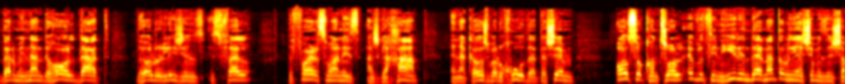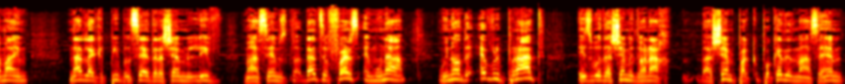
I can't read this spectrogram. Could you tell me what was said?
Berminan, the whole that, the whole religions is fell. The first one is Ashgacha and Akadosh Baruch Hu, that Hashem also control everything here and there. Not only Hashem is in Shemaim, not like people say that Hashem live Maaseim. That's the first Emuna. We know that every prat is with Hashem Idvarach. Hashem pocketed Maaseim,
